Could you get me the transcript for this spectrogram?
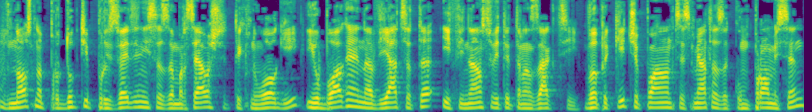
внос на продукти произведени с замърсяващи технологии и облагане на авиацията и финансовите транзакции. Въпреки, че планът се смята за компромисен,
